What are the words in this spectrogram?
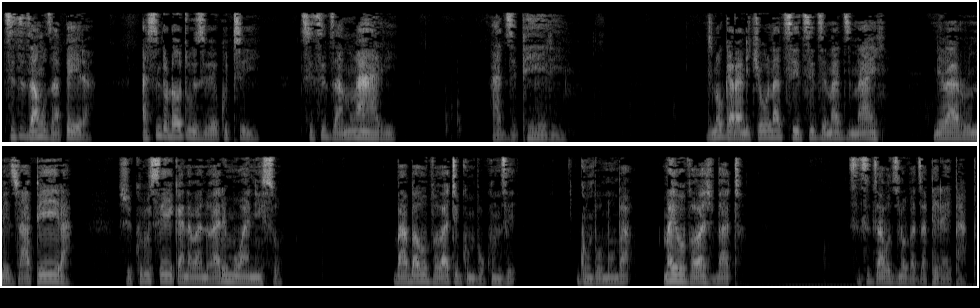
tsitsi dzangu dzapera. Asi ndoda kuti uzive kuti tsitsi dzamwari hadziperi. Ndinogara ndichiona tsitsi dzemadzimai nevarume zvapera zvikuru sei kana vanhu vari muwaniso? Baba vobva vati gumbo kunze gumbo mumba. Mai vobva vazvibata. Tsitsi dzavo dzinobva dzapera ipapo.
